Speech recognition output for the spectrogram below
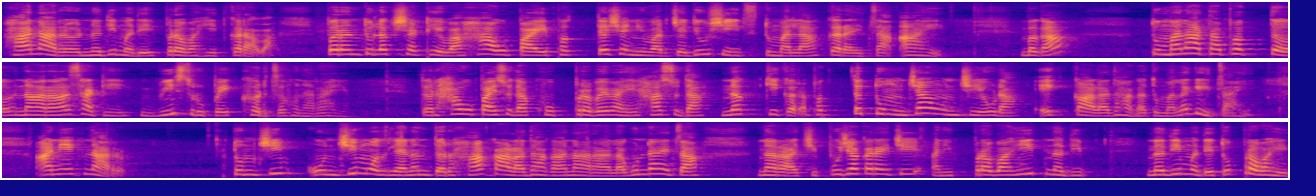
हा नारळ नदीमध्ये प्रवाहित करावा. परंतु लक्षात ठेवा हा उपाय फक्त शनिवारच्या दिवशीच तुम्हाला करायचा आहे. बघा तुम्हाला आता फक्त नारळासाठी वीस रुपये खर्च होणार आहे. तर हा उपायसुद्धा खूप प्रभाव आहे. हा सुद्धा नक्की करा. फक्त तुमच्या उंची एवढा एक काळा धागा तुम्हाला घ्यायचा आहे. आणि एक नारळ. तुमची उंची मोजल्यानंतर हा काळा धागा नारळाला गुंडाळायचा नारळाची पूजा करायची आणि प्रवाहित नदी नदीमध्ये तो प्रवाहित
